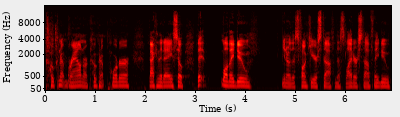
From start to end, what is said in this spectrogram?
coconut brown or coconut porter back in the day. So they, well, they do, you know, this funkier stuff and this lighter stuff. They do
